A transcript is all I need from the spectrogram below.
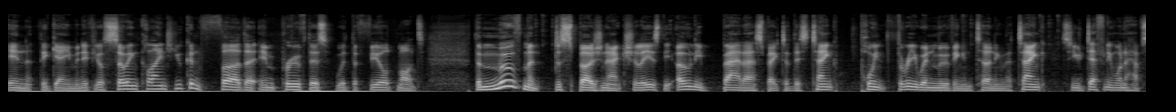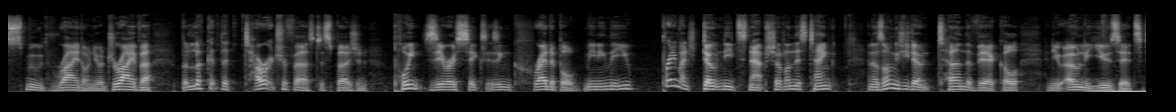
in the game. And if you're so inclined, you can further improve this with the field mods. The movement dispersion actually is the only bad aspect of this tank. 0.3 when moving and turning the tank, so you definitely want to have smooth ride on your driver. But look at the turret traverse dispersion. 0.06 is incredible, meaning that you pretty much don't need snapshot on this tank. And as long as you don't turn the vehicle and you only use it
